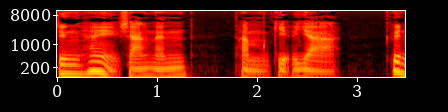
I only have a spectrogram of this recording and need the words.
จึงให้ช้างนั้นทำกิริยาขึ้น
